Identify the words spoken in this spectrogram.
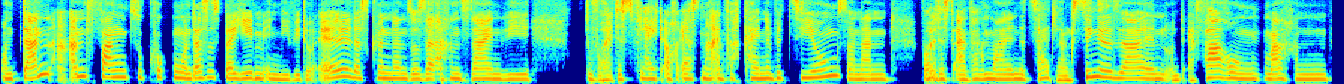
Und dann anfangen zu gucken, und das ist bei jedem individuell, das können dann so Sachen sein wie, du wolltest vielleicht auch erstmal einfach keine Beziehung, sondern wolltest einfach mal eine Zeit lang Single sein und Erfahrungen machen.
